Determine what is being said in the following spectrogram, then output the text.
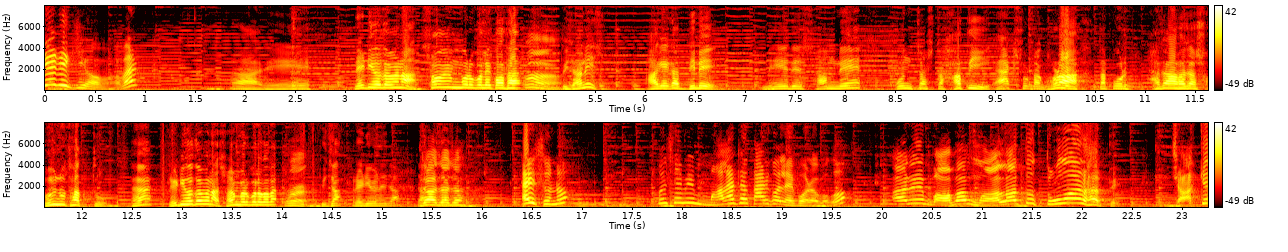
রেডি কি হব আবার? আরে রেডি হতে হবে না স্বয়ম্বর বলে কথা। হ্যাঁ। তুই জানিস আগেকার দিনে মেয়েদের সামনে পঞ্চাশটা হাতি একশোটা ঘোড়া তারপর হাজার হাজার সৈন্য থাকতো। হ্যাঁ? রেডি হতে হবে না? স্বয়ম্বর বলে কথা। হ্যাঁ। তুই যা রেডি হয়ে যা। যা যা যা। এই শোনো বলছি আমি মালাটা কার গলায় পরাবো গো? আরে বাবা মালা তো তোমার হাতে। যাকে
